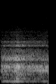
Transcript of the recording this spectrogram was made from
Aye.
